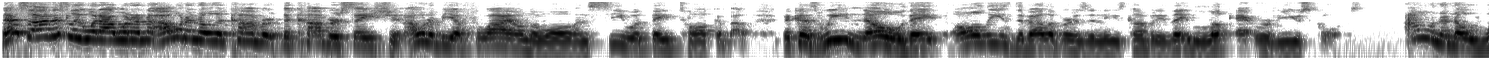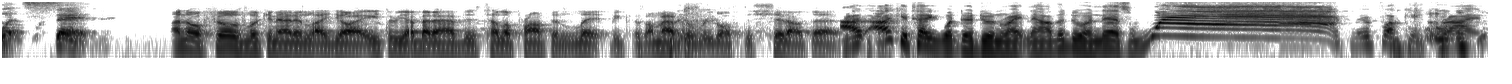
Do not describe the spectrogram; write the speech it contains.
That's honestly what I want to know. I want to know the conver- the conversation. I want to be a fly on the wall and see what they talk about because we know they all these developers and these companies they look at review scores. I want to know what's said. I know Phil's looking at it like, yo, at E3, I better have this teleprompter lit because I'm gonna have to read off the shit out that. I, I can tell you what they're doing right now. They're doing this. Wah! They're fucking crying.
